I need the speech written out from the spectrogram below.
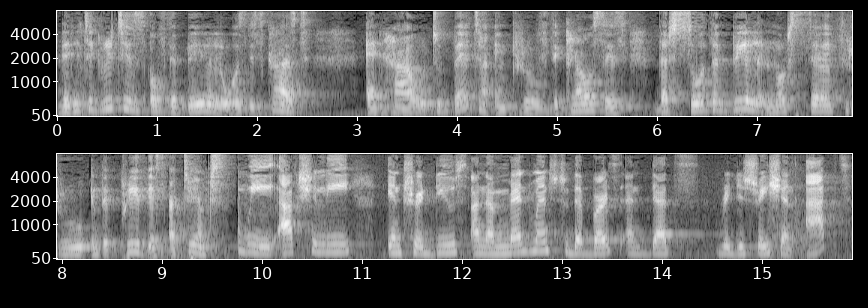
the nitty-gritties of the bill was discussed and how to better improve the clauses that saw the bill not sail through in the previous attempts. We actually introduced an amendment to the Birth and Death Registration Act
